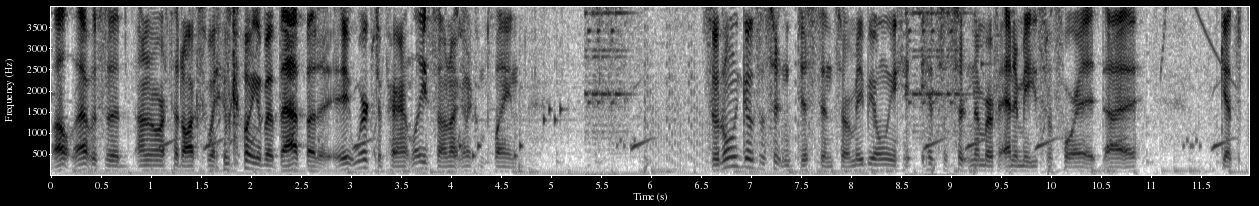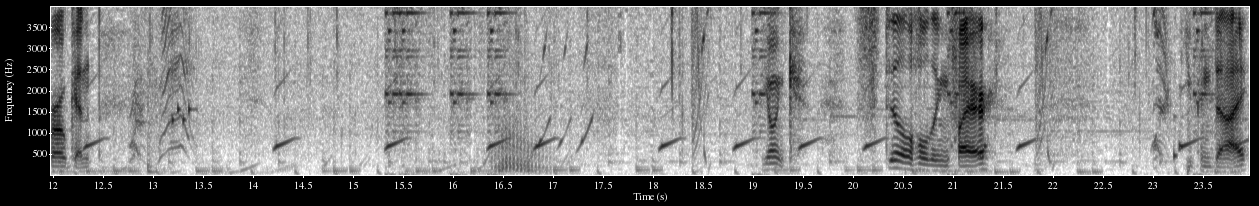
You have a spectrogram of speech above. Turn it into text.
Well, that was an unorthodox way of going about that, but it worked apparently, so I'm not going to complain. So it only goes a certain distance, or maybe only hits a certain number of enemies before it uh, gets broken. Yoink. Still holding fire. You can die.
